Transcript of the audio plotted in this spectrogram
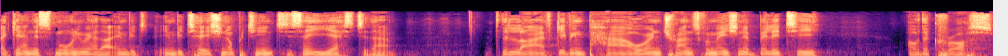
again this morning, we had that invi- invitation opportunity to say yes to that. To the life-giving power and transformation ability of the cross.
